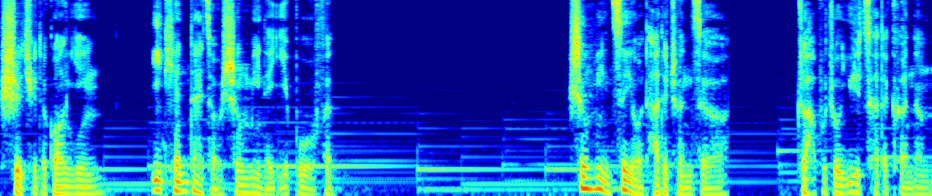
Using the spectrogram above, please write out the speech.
逝去的光阴，一天带走生命的一部分。生命自有它的准则。抓不住预测的可能，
